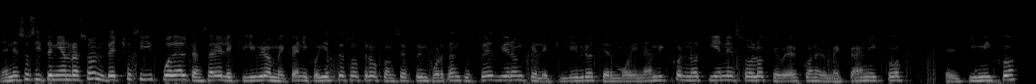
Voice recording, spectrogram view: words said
En eso sí tenían razón, de hecho sí puede alcanzar el equilibrio mecánico y este es otro concepto importante. Ustedes vieron que el equilibrio termodinámico no tiene solo que ver con el mecánico, el químico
